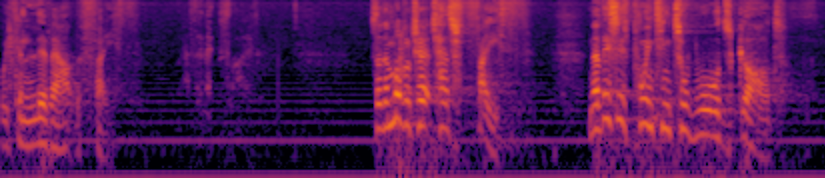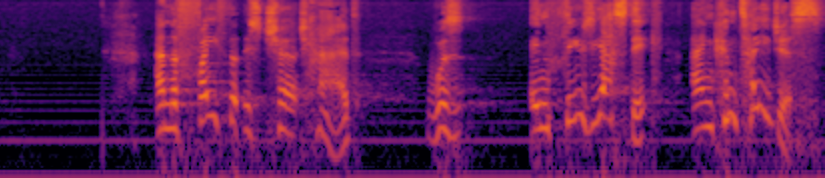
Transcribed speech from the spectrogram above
we can live out the faith. Have the next slide. So the model church has faith. Now, this is pointing towards God. And the faith that this church had was enthusiastic and contagious.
